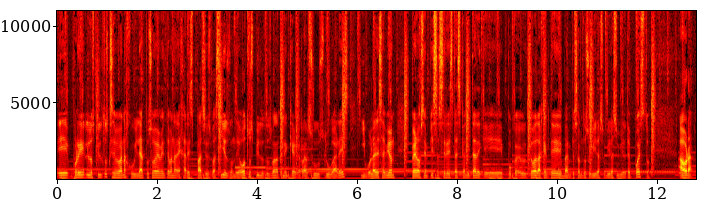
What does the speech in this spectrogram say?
eh, porque los pilotos que se van a jubilar, pues obviamente van a dejar espacios vacíos donde otros pilotos van a tener que agarrar sus lugares y volar ese avión. Pero se empieza a hacer esta escalita de que toda la gente va empezando a subir, a subir, a subir de puesto. Ahora,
